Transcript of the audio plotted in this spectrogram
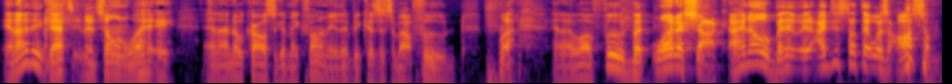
And I think that's in its own way. And I know Carlos is going to make fun of me because it's about food, and I love food. But what a shock! I know, but it, I just thought that was awesome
